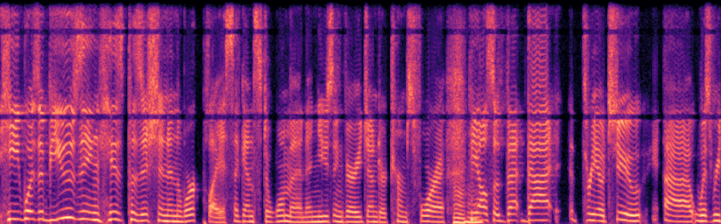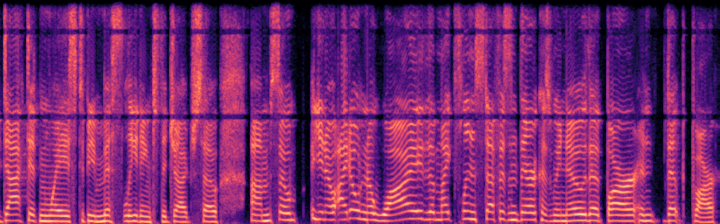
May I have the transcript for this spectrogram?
he was abusing his position in the workplace against a woman and using very gender terms for it. Mm-hmm. He also that that 302 uh, was redacted in ways to be misleading to the judge. So, um, so you know, I don't know why the Mike Flynn stuff isn't there because we know that Barr and that Barr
